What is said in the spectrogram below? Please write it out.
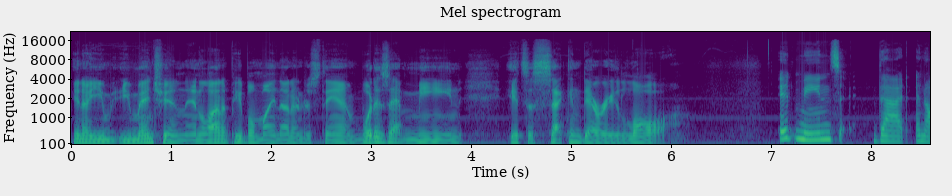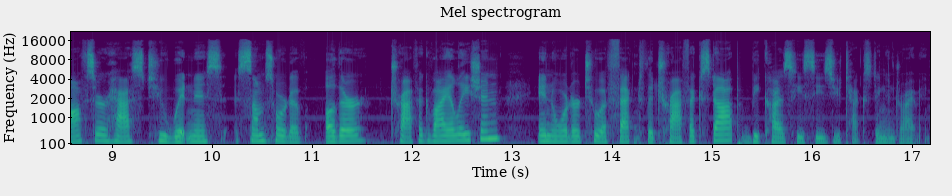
You know, you you mentioned, and a lot of people might not understand. What does that mean? It's a secondary law. It means that an officer has to witness some sort of other traffic violation in order to effect the traffic stop because he sees you texting and driving.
